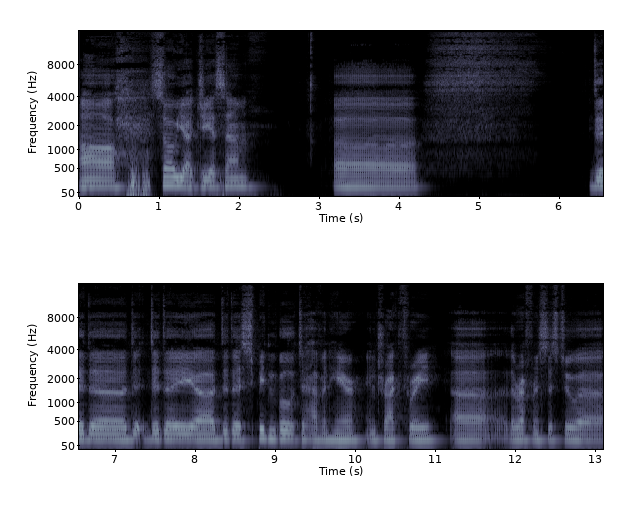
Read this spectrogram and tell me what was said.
Uh so yeah GSM uh did uh did, did a uh, did a speeding bullet to heaven here in track three. Uh the references to a,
